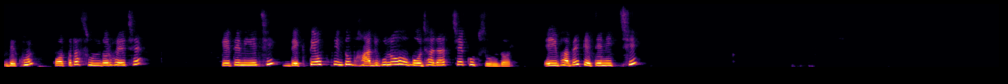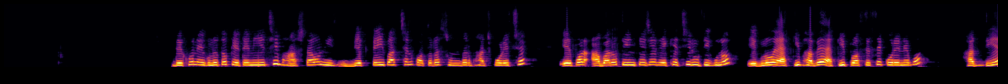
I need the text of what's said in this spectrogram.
দেখুন, কতটা সুন্দর হয়েছে। কেটে নিয়েছি। দেখতেও কিন্তু ভাঁজগুলো বোঝা যাচ্ছে খুব সুন্দর। এইভাবে কেটে নিচ্ছি। দেখুন, এগুলো তো কেটে নিয়েছি। ভাঁজটাও দেখতেই পাচ্ছেন কতটা সুন্দর ভাঁজ পড়েছে। এরপর আবারও তিনটে যে রেখেছি রুটিগুলো। এগুলো একইভাবে একই প্রসেসে করে নেব। হাত দিয়ে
